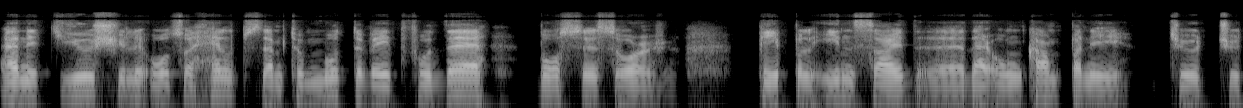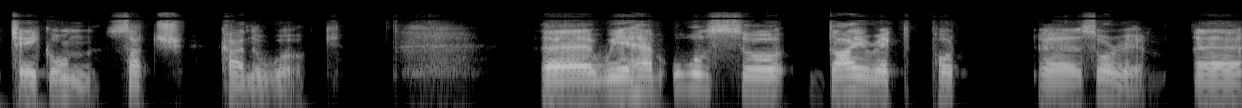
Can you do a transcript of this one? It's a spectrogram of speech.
and it usually also helps them to motivate for their bosses or people inside uh, their own company to, to take on such kind of work. Uh, we have also direct part, uh, sorry, uh,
